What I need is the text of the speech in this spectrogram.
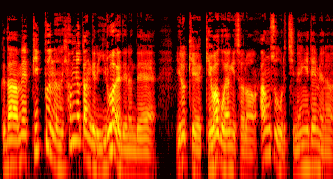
그 다음에 비프는 협력 관계를 이루어야 되는데 이렇게 개와 고양이처럼 앙숙으로 진행이 되면은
